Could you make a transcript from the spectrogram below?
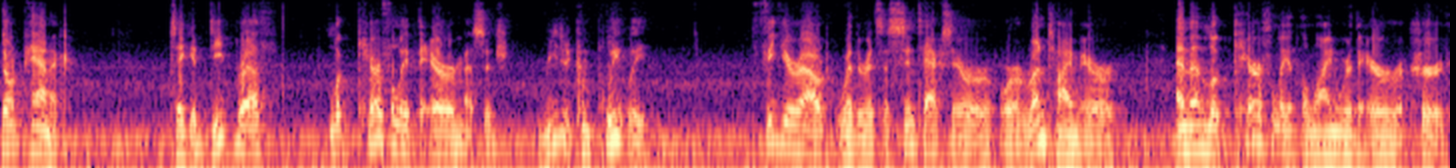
Don't panic. Take a deep breath, look carefully at the error message, read it completely, Figure out whether it's a syntax error or a runtime error, and then look carefully at the line where the error occurred.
